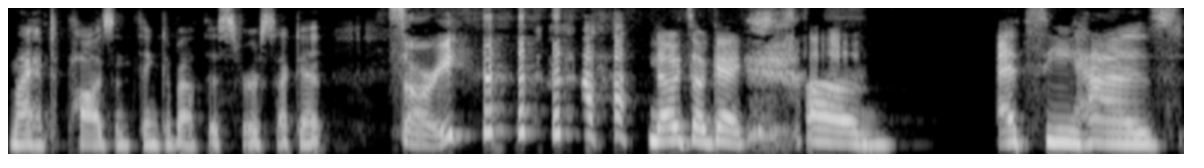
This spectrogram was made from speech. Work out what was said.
Might have to pause and think about this for a second. Sorry. no, it's okay. Um, Etsy has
